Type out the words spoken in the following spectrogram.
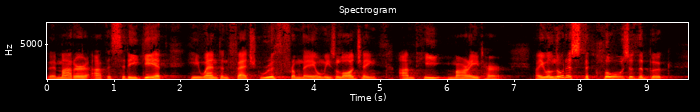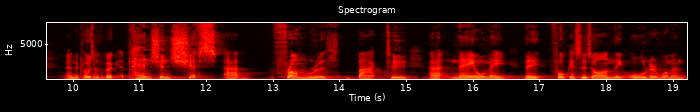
the matter at the city gate. He went and fetched Ruth from Naomi's lodging and he married her. Now you will notice the close of the book, in the close of the book, attention shifts uh, from Ruth back to uh, Naomi. The focus is on the older woman.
